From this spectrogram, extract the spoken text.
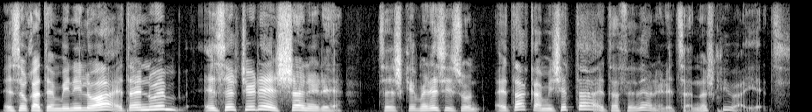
ez eukaten biniloa, eta nuen ezertxo ere esan ere, zeske merezizun, eta kamiseta eta CDA niretzat, noski baietz.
